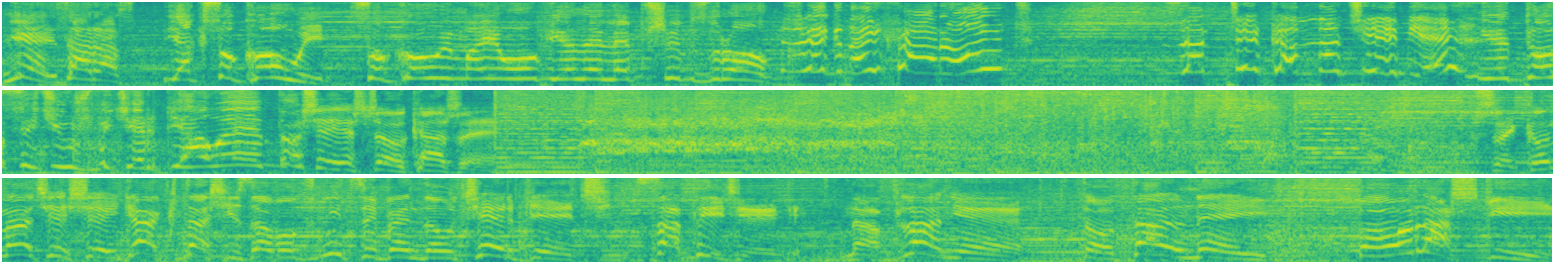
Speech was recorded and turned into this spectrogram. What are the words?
Nie, zaraz, jak sokoły! Sokoły mają o wiele lepszy wzrok! Żegnaj, Harold! Nie dosyć już wycierpiałem? To się jeszcze okaże. Przekonacie się, jak nasi zawodnicy będą cierpieć za tydzień na planie totalnej porażki!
